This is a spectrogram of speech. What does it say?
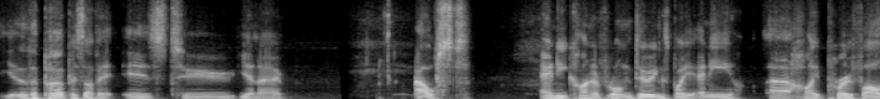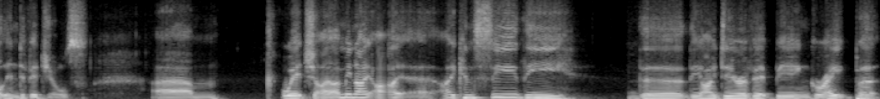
you know, the purpose of it is to you know oust any kind of wrongdoings by any uh, high profile individuals. Um, which I, I mean, I, I I can see the the the idea of it being great, but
